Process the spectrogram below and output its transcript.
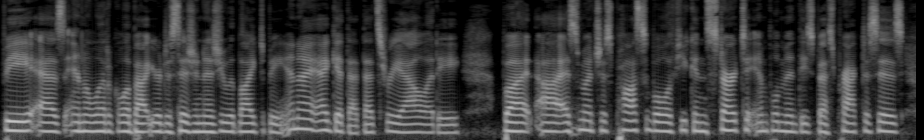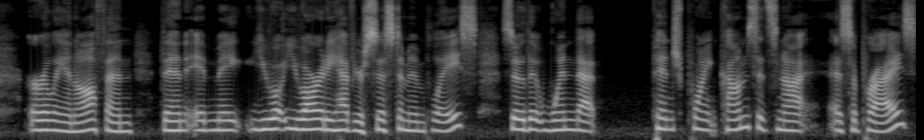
be as analytical about your decision as you would like to be. And i, I get that. That's reality. But uh, as much as possible if you can start to implement these best practices early and often then it may you you already have your system in place so that when that pinch point comes, it's not a surprise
